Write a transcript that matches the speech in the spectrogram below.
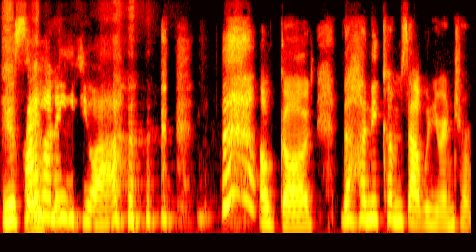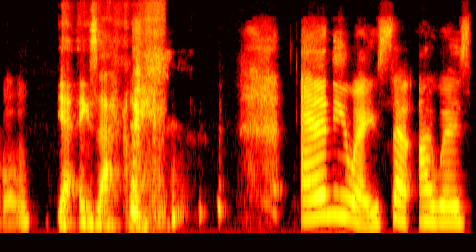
You're Hi, safe. honey, if you are. Oh, God. The honey comes out when you're in trouble. yeah, exactly. anyway, so I was,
